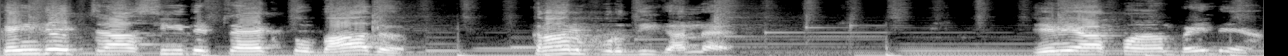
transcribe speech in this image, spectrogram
ਕਹਿੰਦੇ 84 ਦੇ ਟਰੈਕ ਤੋਂ ਬਾਅਦ ਕਾਨਪੁਰ ਦੀ ਗੱਲ ਹੈ। ਜਿਵੇਂ ਆਪਾਂ ਬਹਿੰਦੇ ਆ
